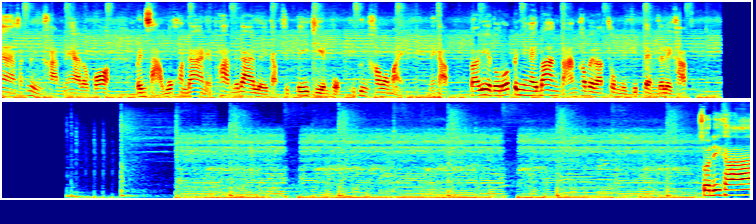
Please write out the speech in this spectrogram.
งานสักหนึ่งคันนะฮะแล้วก็เป็นสาวก Honda เนี่ยพลาดไม่ได้เลยกับ City GM6 ที่เพิ่งเข้ามาใหม่นะครับรายละเอียดตัวรถเป็นยังไงบ้างตามเข้าไปรับชมในคลิปเต็มได้เลยครับ วัสดีครั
